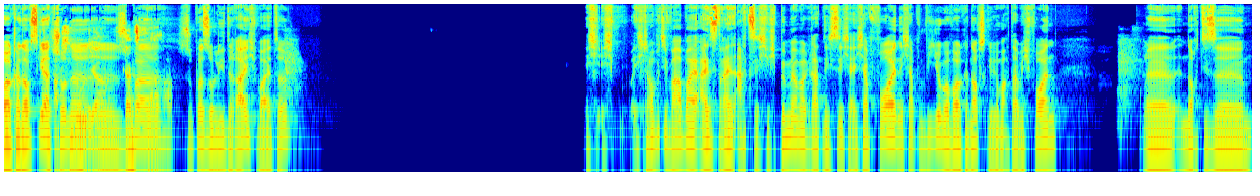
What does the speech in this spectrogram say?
Volkanovski hat Absolut, schon eine ja. äh, super, super solide Reichweite. Ich, ich, ich glaube, die war bei 1,83. Ich bin mir aber gerade nicht sicher. Ich habe vorhin, ich habe ein Video über Volkanovski gemacht. Da habe ich vorhin äh, noch diese,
